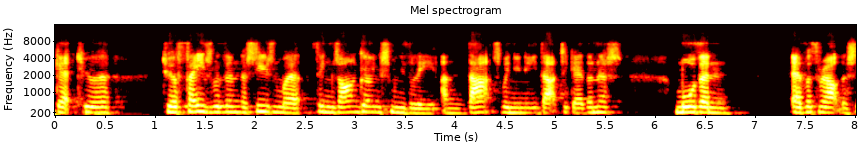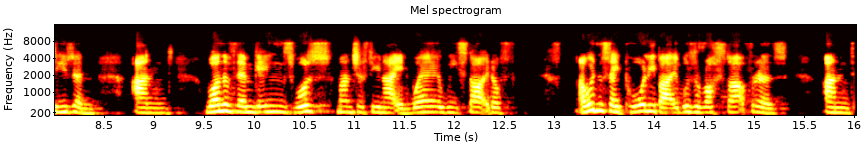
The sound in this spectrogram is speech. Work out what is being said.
get to a to a phase within the season where things aren't going smoothly, and that's when you need that togetherness more than ever throughout the season. And one of them games was Manchester United, where we started off, I wouldn't say poorly, but it was a rough start for us. And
